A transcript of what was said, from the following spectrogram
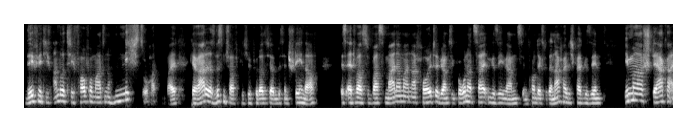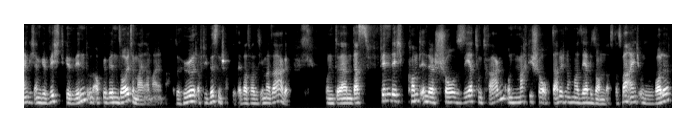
definitiv andere TV-Formate noch nicht so hatten, weil gerade das Wissenschaftliche, für das ich ja ein bisschen stehen darf, ist etwas, was meiner Meinung nach heute, wir haben es in Corona-Zeiten gesehen, wir haben es im Kontext mit der Nachhaltigkeit gesehen, immer stärker eigentlich an Gewicht gewinnt und auch gewinnen sollte, meiner Meinung nach. Also hört auf die Wissenschaft, ist etwas, was ich immer sage. Und ähm, das finde ich, kommt in der Show sehr zum Tragen und macht die Show auch dadurch nochmal sehr besonders. Das war eigentlich unsere Rolle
